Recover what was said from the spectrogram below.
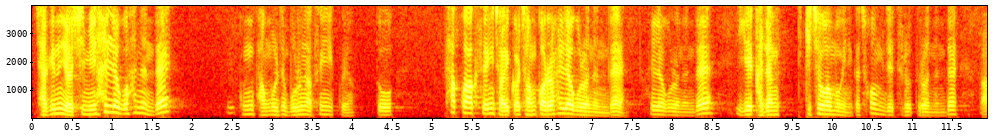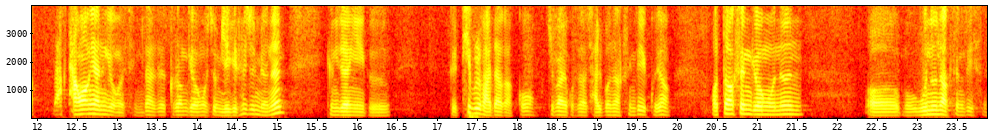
자기는 열심히 하려고 하는데 공부 방법을 좀 모르는 학생이 있고요. 또 사과 학생이 저희 거 전과를 하려고 그러는데 하려고 그러는데 이게 가장 기초 과목이니까 처음 이제 들어 들었는데 막, 막 당황해하는 경우가 있습니다. 그래서 그런 경우 좀 얘기를 해주면은 굉장히 그, 그 팁을 받아갖고 기말고사 잘 보는 학생도 있고요. 어떤 학생 경우는 어 뭐 우는 학생도 있어요.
